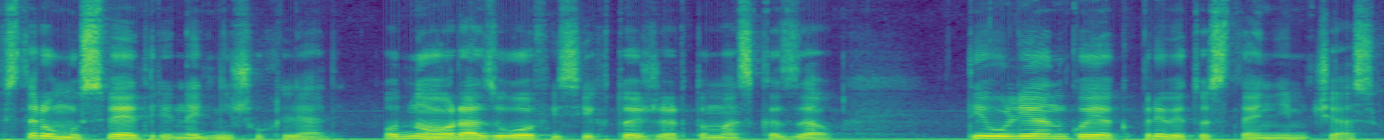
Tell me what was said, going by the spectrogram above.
в старому светрі на дні шухляди. Одного разу в офісі хтось жартома сказав Ти, Улянко, як привид останнім часом.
